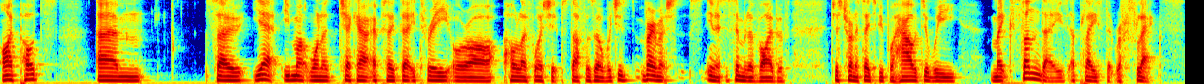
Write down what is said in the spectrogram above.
iPods. Um, so yeah, you might want to check out episode thirty-three or our whole life worship stuff as well, which is very much you know it's a similar vibe of just trying to say to people how do we make Sundays a place that reflects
